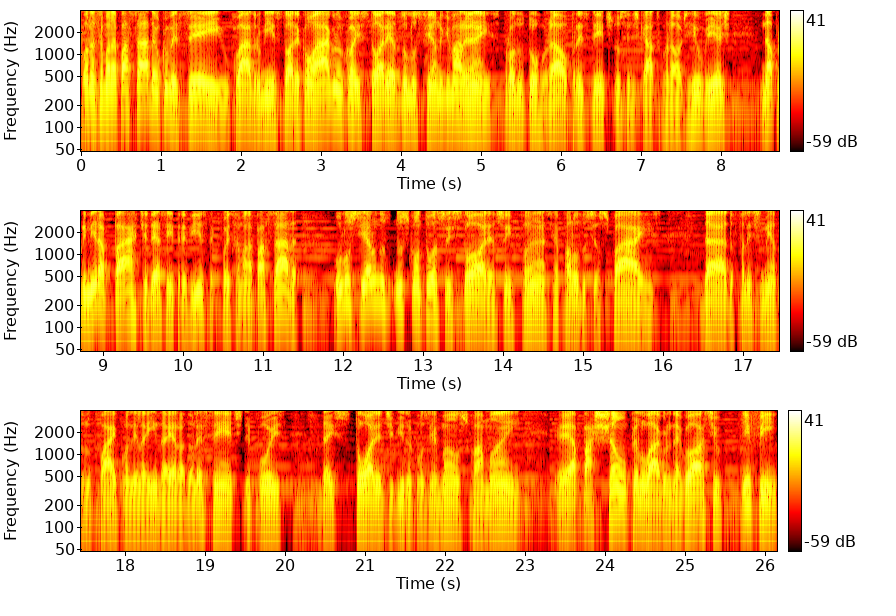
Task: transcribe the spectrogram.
Bom, na semana passada eu comecei o quadro Minha História com o Agro com a história do Luciano Guimarães, produtor rural, presidente do Sindicato Rural de Rio Verde. Na primeira parte dessa entrevista, que foi semana passada, o Luciano nos contou a sua história, a sua infância, falou dos seus pais, da, do falecimento do pai quando ele ainda era adolescente, depois da história de vida com os irmãos, com a mãe, é, a paixão pelo agronegócio. Enfim,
